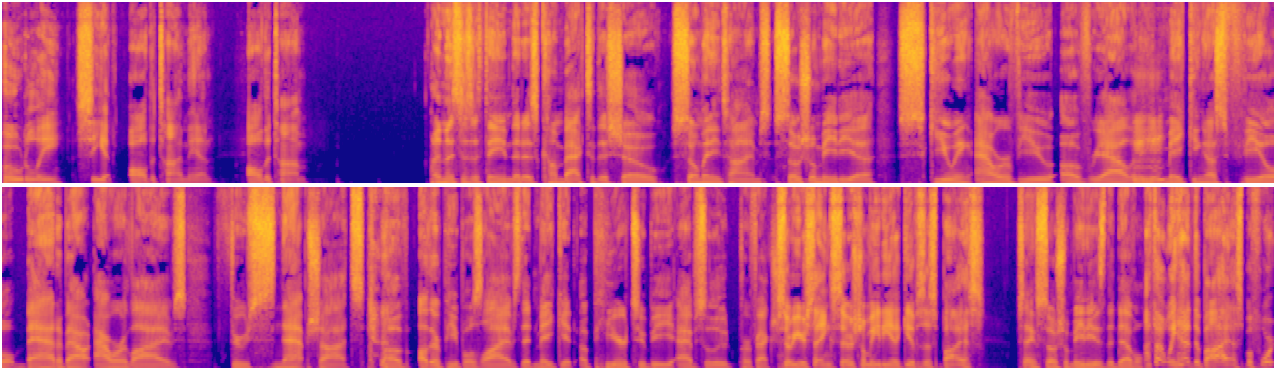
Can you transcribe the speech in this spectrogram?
Totally see it all the time, man. All the time. and this is a theme that has come back to this show so many times social media skewing our view of reality Mhm. making us feel bad about our lives through snapshots of other people's lives that make it appear to be absolute perfection So you're saying social media gives us bias? i'm saying social media is the devil I thought we had the bias before.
